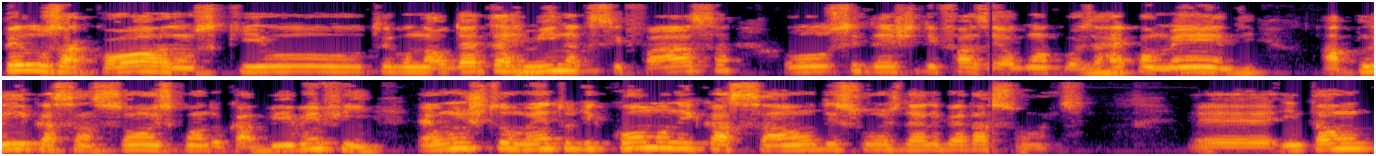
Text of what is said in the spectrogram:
pelos acórdãos que o tribunal determina que se faça ou se deixe de fazer alguma coisa, recomende, aplica sanções quando cabível, enfim, é um instrumento de comunicação de suas deliberações. É, então,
